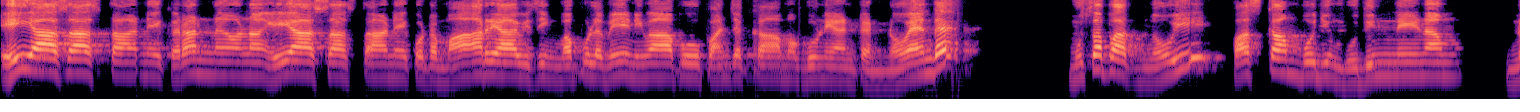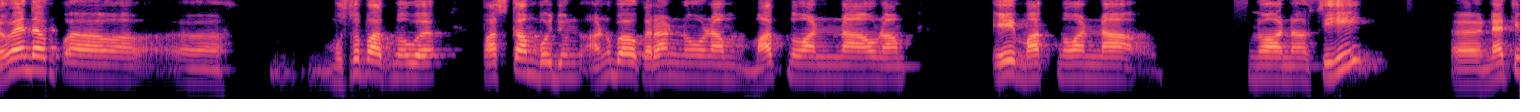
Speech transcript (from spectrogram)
එහි ආසාස්ථානය කරන්නව නම් ඒ ආසාස්ථානය කොට මාර්යා විසින් වපුල මේ නිවාපෝ පංචකාම ගුණයන්ට නොවැඳ මුසපත් නොවි පස්කම් බොජින් බුදින්නේ නම් නොවැඳ මුසපත් නොව පස්කම් බොජුන් අනුභව කරන්න ඕනම් මත් නොවන්නා වුනම් ඒ මත් නොවන්නා නොවන සිහි නැති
